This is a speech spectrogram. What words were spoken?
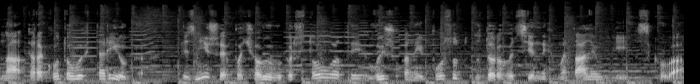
на теракотових тарілках. Пізніше почали використовувати вишуканий посуд з дорогоцінних металів і скла.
